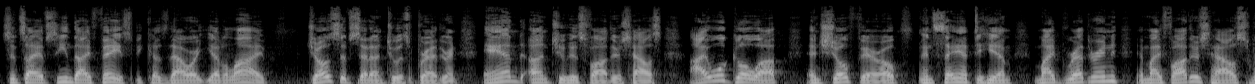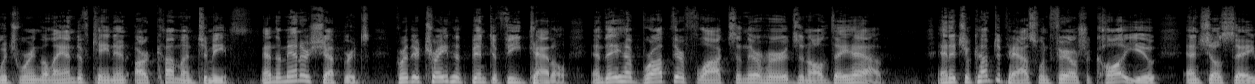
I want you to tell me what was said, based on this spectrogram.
since I have seen thy face, because thou art yet alive. Joseph said unto his brethren and unto his father's house, I will go up and show Pharaoh and say unto him, My brethren and my father's house, which were in the land of Canaan, are come unto me. And the men are shepherds, for their trade hath been to feed cattle, and they have brought their flocks and their herds and all that they have. And it shall come to pass when Pharaoh shall call you and shall say,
